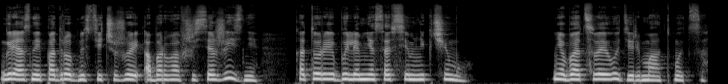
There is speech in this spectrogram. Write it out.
Грязные подробности чужой оборвавшейся жизни, которые были мне совсем ни к чему. Мне бы от своего дерьма отмыться.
